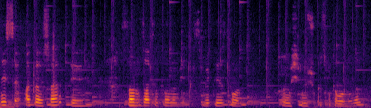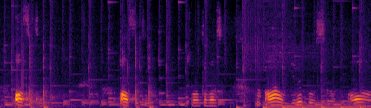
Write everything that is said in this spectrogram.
Neyse arkadaşlar zaten zaten paranın bir kısmı bekleriz tamam. Ama şimdi şu kısmı tamamlayalım. Al satın. Al satın. Salata var. Aa yemek burası. Aa.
